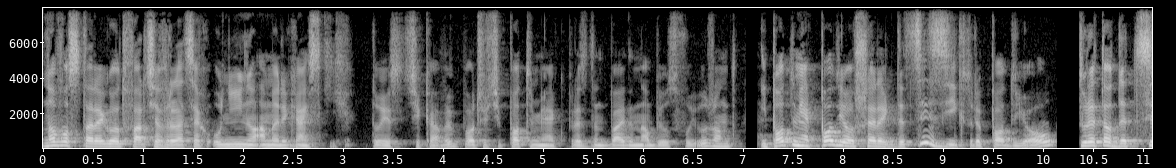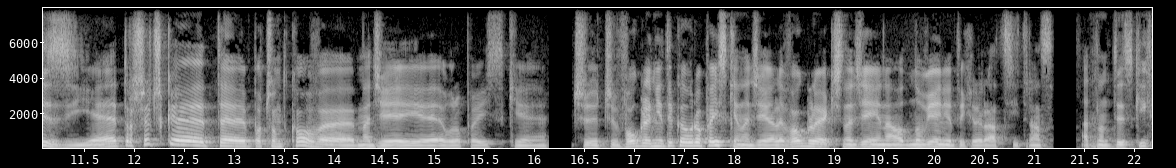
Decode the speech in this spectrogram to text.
nowo-starego otwarcia w relacjach unijno-amerykańskich. Tu jest ciekawy, bo oczywiście po tym, jak prezydent Biden objął swój urząd i po tym, jak podjął szereg decyzji, które podjął, które to decyzje troszeczkę te początkowe nadzieje europejskie, czy, czy w ogóle nie tylko europejskie nadzieje, ale w ogóle jakieś nadzieje na odnowienie tych relacji transatlantyckich,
